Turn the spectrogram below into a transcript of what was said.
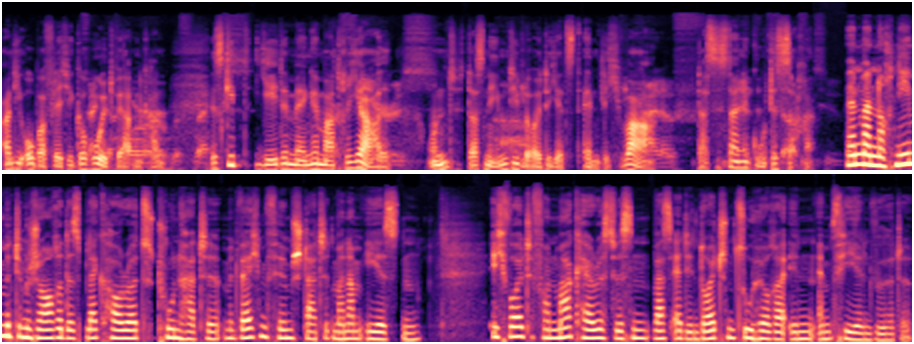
an die Oberfläche geholt werden kann. Es gibt jede Menge Material und das nehmen die Leute jetzt endlich wahr. Das ist eine gute Sache. Wenn man noch nie mit dem Genre des Black Horror zu tun hatte, mit welchem Film startet man am ehesten? Ich wollte von Mark Harris wissen, was er den deutschen ZuhörerInnen empfehlen würde.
